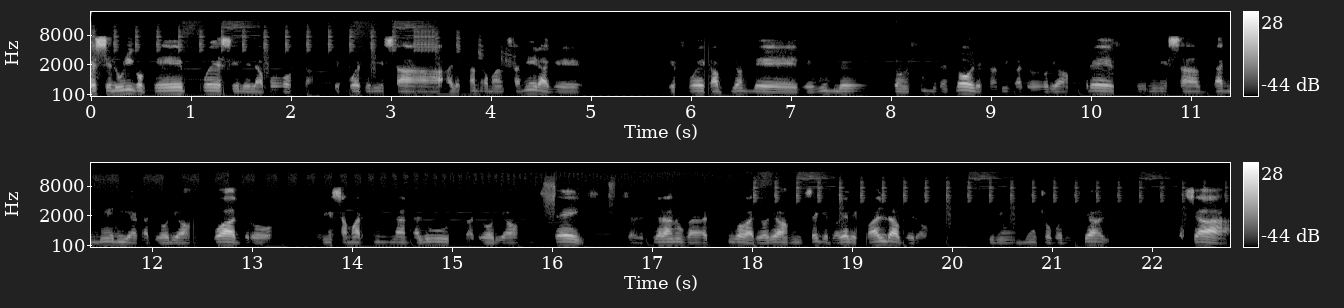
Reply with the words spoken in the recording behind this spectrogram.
es el único que puede seguirle la posta. Después tenés a Alejandro Manzanera, que, fue campeón de, de Wimbledon Junior en dobles, también categoría 2003. Tenés a Dani Meria, categoría 2004. Tenés a Martín Landaluz, categoría 2006. O sea, estoy hablando de un chico categoría 2006 que todavía le falta, pero tiene mucho potencial. O sea,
